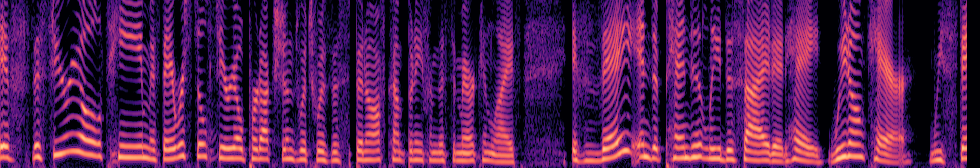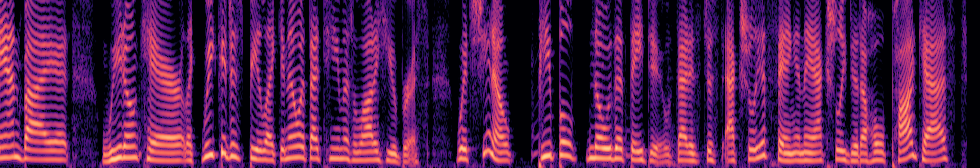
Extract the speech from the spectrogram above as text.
if the serial team, if they were still Serial Productions, which was the spin off company from This American Life, if they independently decided, hey, we don't care, we stand by it, we don't care, like we could just be like, you know what, that team has a lot of hubris, which, you know, people know that they do. That is just actually a thing. And they actually did a whole podcast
